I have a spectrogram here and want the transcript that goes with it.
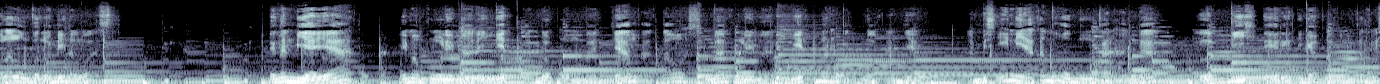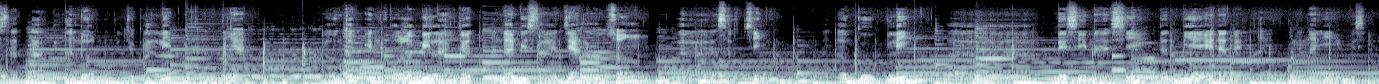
Kuala Lumpur lebih leluasa. Dengan biaya Rp55 per 24 jam atau Rp95 per 48 jam. Nah, bis ini akan menghubungkan Anda lebih dari 30 tempat wisata dengan 27 kali pemberhentian. Nah, untuk info lebih lanjut, Anda bisa aja langsung uh, searching atau googling uh, destinasi dan biaya dan lain-lain mengenai bis ini.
